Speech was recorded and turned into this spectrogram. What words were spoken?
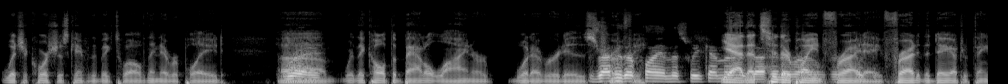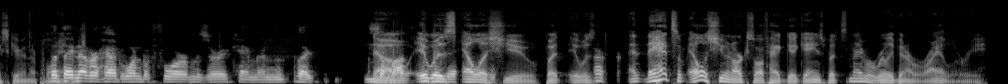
which of course just came from the Big Twelve. They never played, Right. um, where they call it the Battle Line or whatever it is. Is that who they're playing this weekend? Yeah, that's that who they're their playing? Friday. Friday, the day after Thanksgiving, they're playing. But they never had one before Missouri came in. Like No, it was. LSU, but it was, and they had some LSU and Arkansas have had good games, but it's never really been a rivalry.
